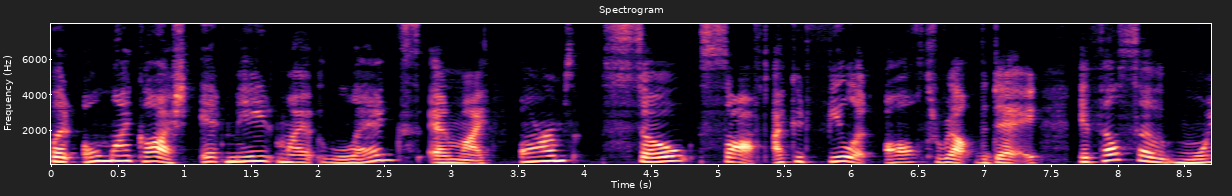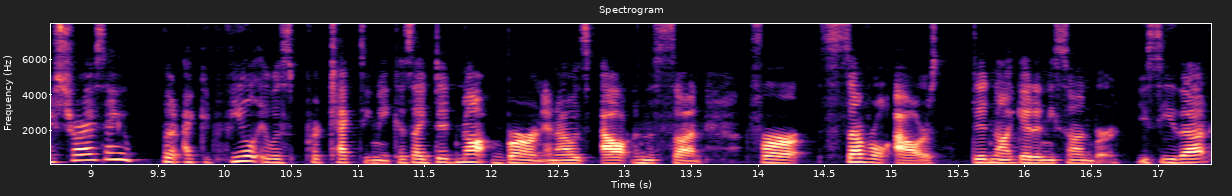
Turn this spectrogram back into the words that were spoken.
but oh my gosh, it made my legs and my arms so soft. I could feel it all throughout the day. It felt so moisturizing, but I could feel it was protecting me because I did not burn and I was out in the sun for several hours, did not get any sunburn. You see that?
